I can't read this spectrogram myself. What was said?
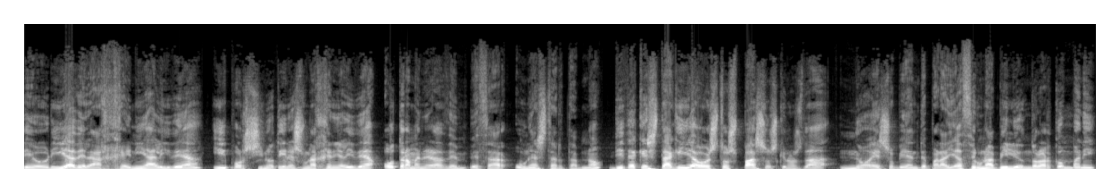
teoría de la genial idea y por si no tienes una genial idea, otra manera de empezar una startup, ¿no? Dice que esta guía o estos pasos que nos da no es obviamente para ya hacer una billion dollar company,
